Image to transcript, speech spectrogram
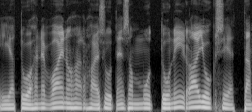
Ja tuo hänen vainoharhaisuutensa muuttuu niin rajuksi, että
